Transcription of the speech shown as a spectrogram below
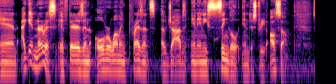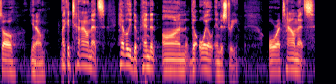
And I get nervous if there's an overwhelming presence of jobs in any single industry also. So, you know, like a town that's heavily dependent on the oil industry or a town that's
